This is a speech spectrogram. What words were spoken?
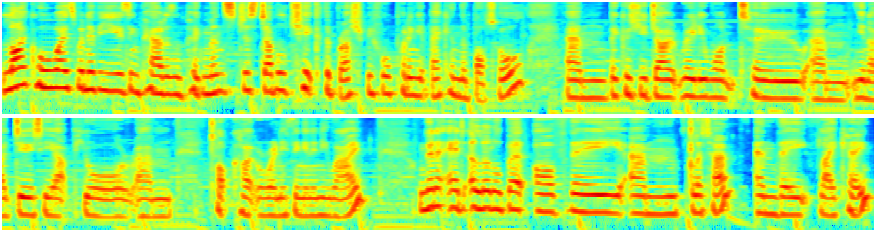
Like always, whenever you're using powders and pigments, just double check the brush before putting it back in the bottle um, because you don't really want to, um, you know, dirty up your um, top coat or anything in any way. I'm going to add a little bit of the um, glitter and the flaky.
